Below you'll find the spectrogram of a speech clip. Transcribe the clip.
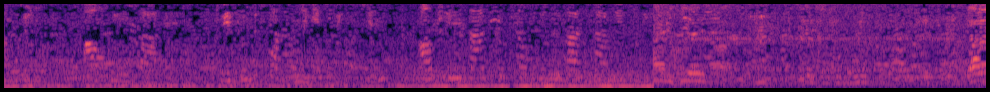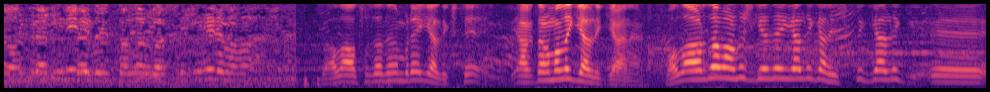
istasyon Altınizade. Metrobüs hattına geçmek için Altınizade istasyonunda aktarmaya çalışıyoruz. Ya şimdi biraz dışarıda insanlar var. Valla Altunzade'den buraya geldik işte. Aktarmalı geldik yani. Valla arıza varmış gene geldik yani. Çıktık geldik. Ee,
